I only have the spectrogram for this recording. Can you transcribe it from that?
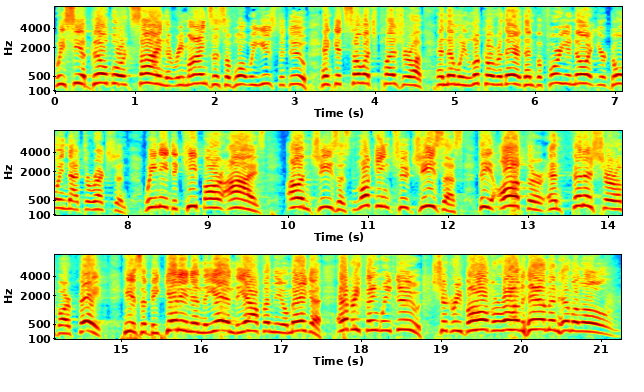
we see a billboard sign that reminds us of what we used to do and get so much pleasure of. And then we look over there, then before you know it, you're going that direction. We need to keep our eyes on Jesus, looking to Jesus, the author and finisher of our faith. He is the beginning and the end, the Alpha and the Omega. Everything we do should revolve around Him and Him alone.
